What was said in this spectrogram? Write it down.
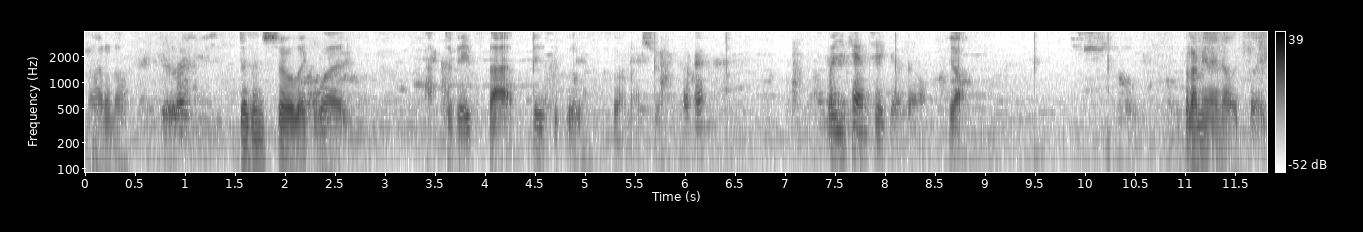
no, I don't know. It doesn't show like what activates that basically, so I'm not sure. Okay. But you can't take it though. Yeah. But I mean, I know it's like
